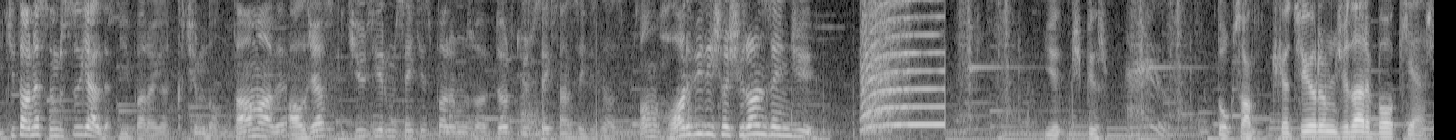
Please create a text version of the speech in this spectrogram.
iki tane sınırsız geldi. İyi para gel. Kıçım dondu. Tamam abi. Alacağız. 228 paramız var. 488 lazım. Lan harbi de şaşıran zenci. 71. 90. Kötü yorumcular bok yer.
